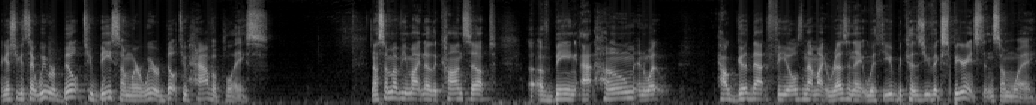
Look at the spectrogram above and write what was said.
I guess you could say, we were built to be somewhere, we were built to have a place. Now, some of you might know the concept uh, of being at home and what, how good that feels, and that might resonate with you because you've experienced it in some way.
